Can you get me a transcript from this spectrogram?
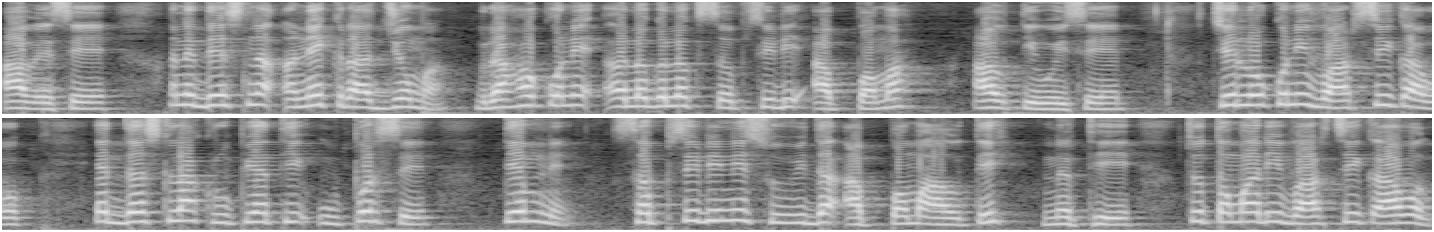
આવે છે અને દેશના અનેક રાજ્યોમાં ગ્રાહકોને અલગ અલગ સબસિડી આપવામાં આવતી હોય છે. જે લોકોની વાર્ષિક આવક એ દસ લાખ રૂપિયાથી ઉપર છે તેમને સબસિડીની સુવિધા આપવામાં આવતી નથી. જો તમારી વાર્ષિક આવક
